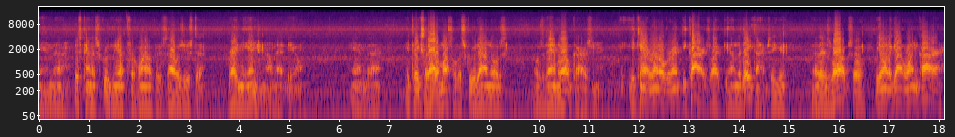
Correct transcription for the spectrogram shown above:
And uh, this kind of screwed me up for a while because I was used to riding the engine on that deal. And uh, it takes a lot of muscle to screw down those, those damn log cars. And you can't run over empty cars like on the daytime. See, you, uh, there's logs, so you only got one car,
